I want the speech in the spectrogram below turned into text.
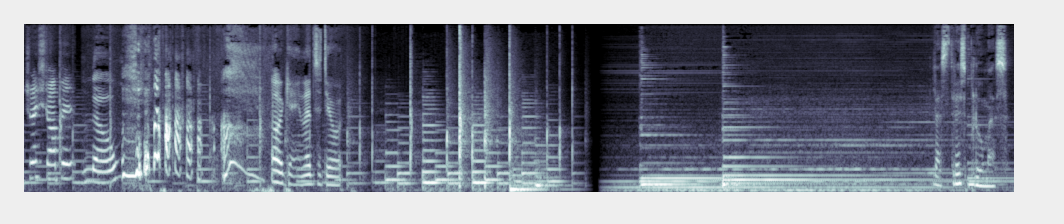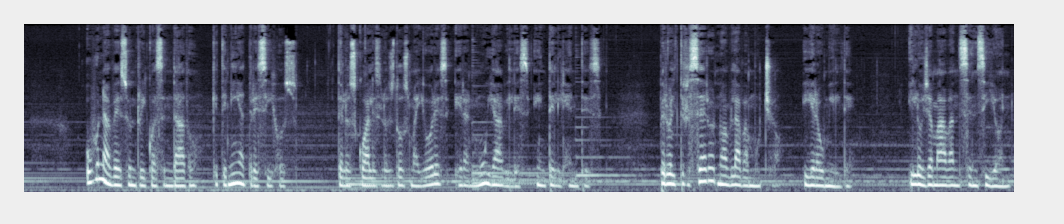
Should I stop it? No. Okay, let's do it. Las tres plumas. Hubo una vez un rico hacendado que tenía tres hijos, de los cuales los dos mayores eran muy hábiles e inteligentes, pero el tercero no hablaba mucho y era humilde, y lo llamaban sencillón.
